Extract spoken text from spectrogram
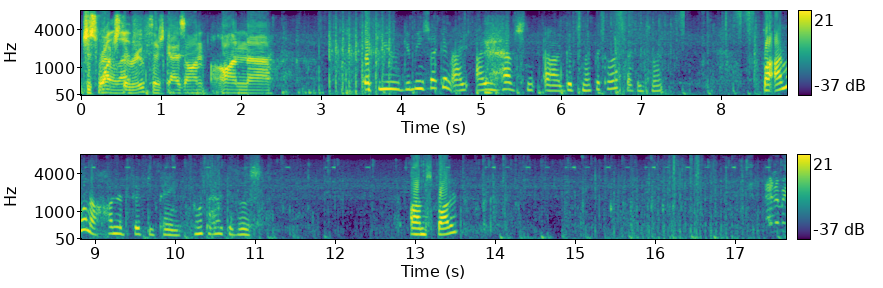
Just We're watch the roof. There's guys on on. Uh, If you give me a second, I I have sn uh, good sniper class. I can snipe. But I'm on 150 ping. What the heck is this? I'm spotted. Enemy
